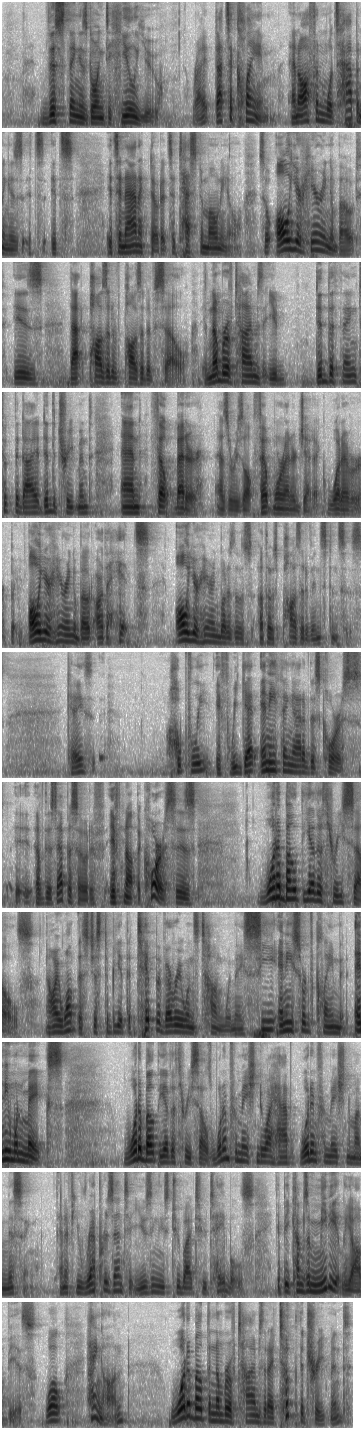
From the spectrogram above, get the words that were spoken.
this thing is going to heal you, right? That's a claim. And often what's happening is it's, it's, it's an anecdote, it's a testimonial. So all you're hearing about is that positive, positive cell. The number of times that you did the thing, took the diet, did the treatment, and felt better as a result, felt more energetic, whatever. But all you're hearing about are the hits. All you're hearing about is those, are those positive instances. Okay? Hopefully, if we get anything out of this course, of this episode, if, if not the course, is what about the other three cells? Now, I want this just to be at the tip of everyone's tongue when they see any sort of claim that anyone makes. What about the other three cells? What information do I have? What information am I missing? And if you represent it using these two by two tables, it becomes immediately obvious. Well, hang on. What about the number of times that I took the treatment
